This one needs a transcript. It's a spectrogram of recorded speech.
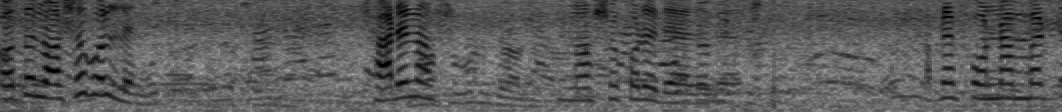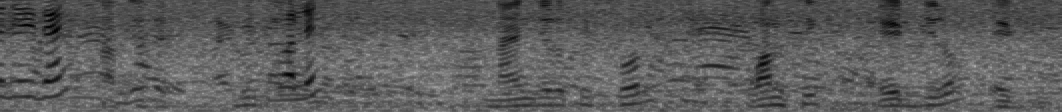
কত নশো বললেন? সাড়ে নশো নশো করে দেওয়া যাবে। আপনার ফোন নাম্বারটা যদি দেন বলেন। Nine zero six four one six eight zero eight zero.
